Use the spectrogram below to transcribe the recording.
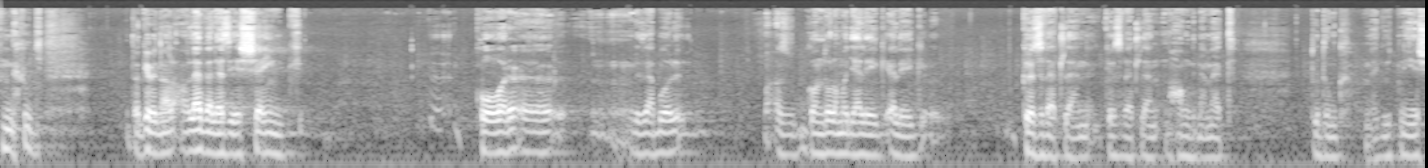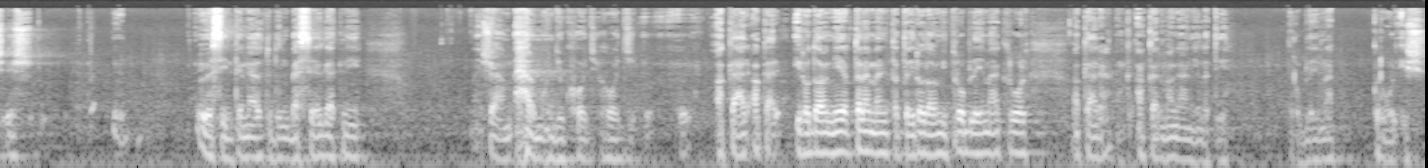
de úgy a levelezéseink kor igazából azt gondolom, hogy elég, elég közvetlen, közvetlen hangnemet tudunk megütni, és, és őszintén el tudunk beszélgetni, és el, elmondjuk, hogy, hogy akár, akár irodalmi értelemben, tehát a irodalmi problémákról, akár, akár magánéleti problémákról is.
